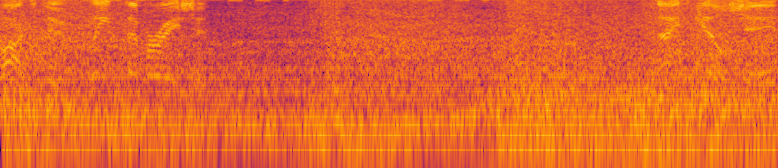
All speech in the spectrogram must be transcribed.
Fox 2, clean separation. Kill, Shade.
